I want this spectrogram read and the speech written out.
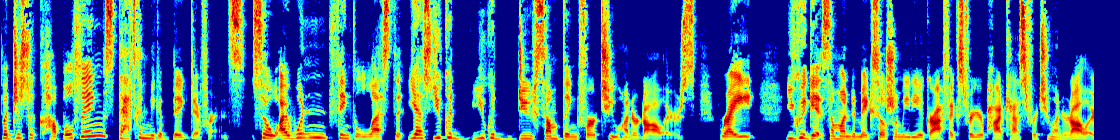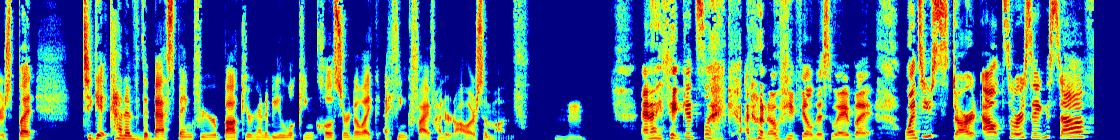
but just a couple things that's going to make a big difference. So i wouldn't think less that yes you could you could do something for $200 right? You could get someone to make social media graphics for your podcast for $200 but to get kind of the best bang for your buck you're going to be looking closer to like i think $500 a month. Hmm And I think it's like, I don't know if you feel this way, but once you start outsourcing stuff,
